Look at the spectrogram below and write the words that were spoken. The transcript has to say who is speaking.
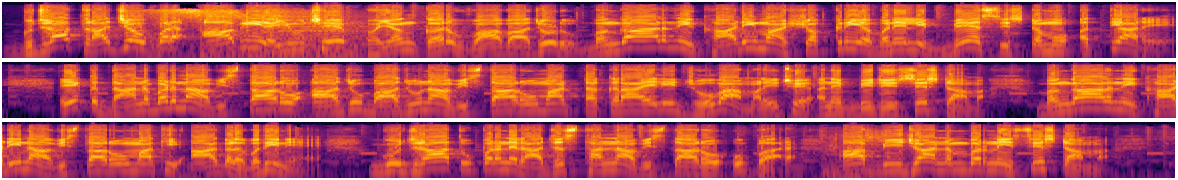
Speaker 1: ગુજરાત રાજ્ય ઉપર આવી રહ્યું છે ભયંકર વાવાઝોડું. બંગાળની ખાડીમાં સક્રિય બનેલી બે સિસ્ટમો અત્યારે. એક ધાનબડના વિસ્તારો આજુબાજુના વિસ્તારોમાં ટકરાયેલી જોવા મળી છે અને બીજી સિસ્ટમ બંગાળની ખાડીના વિસ્તારોમાંથી આગળ વધીને ગુજરાત ઉપર અને રાજસ્થાનના વિસ્તારો ઉપર. આ બીજા નંબરની સિસ્ટમ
